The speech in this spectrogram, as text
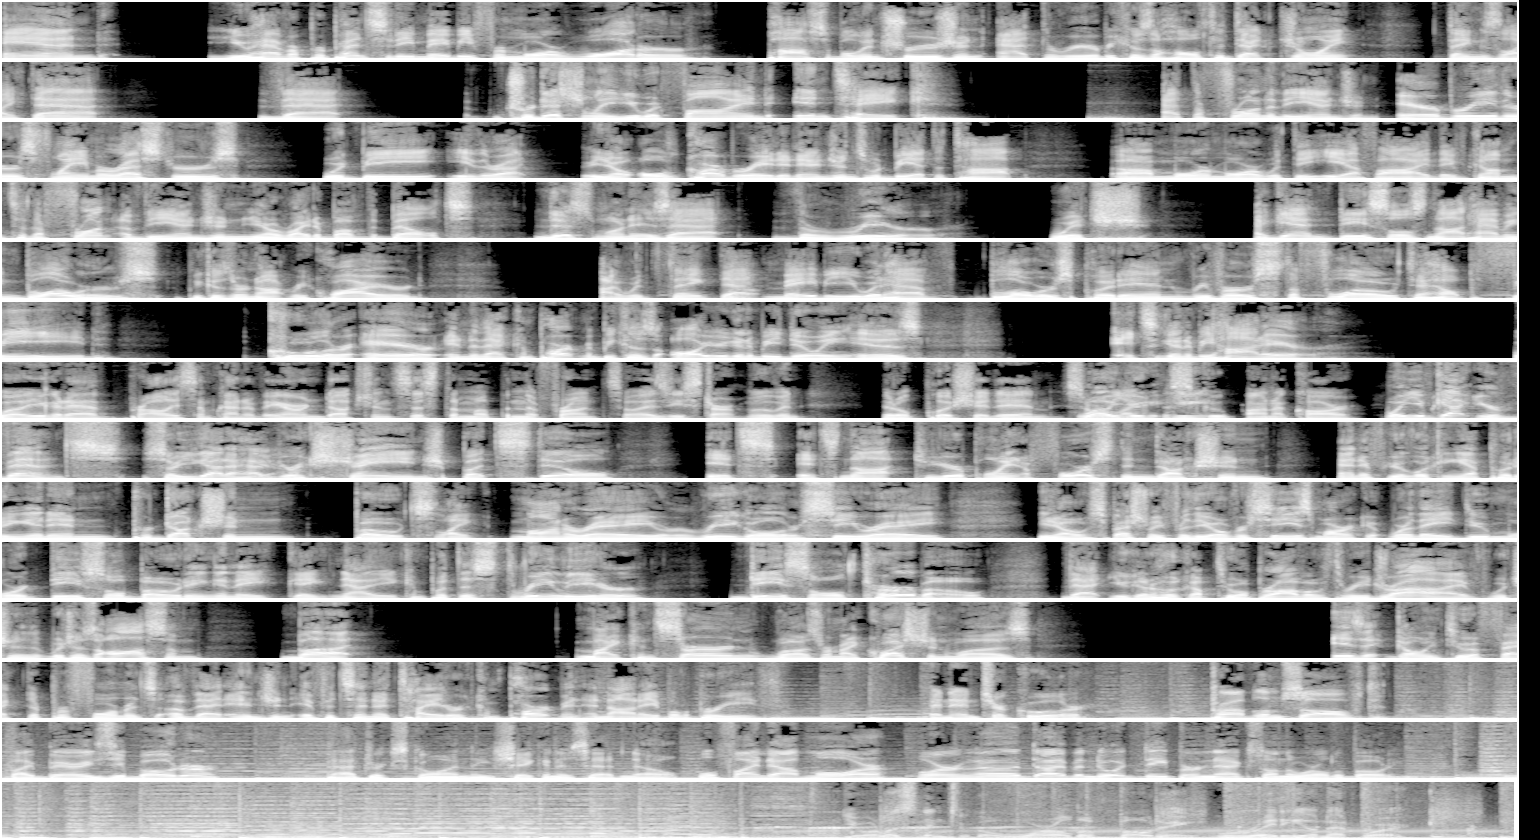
and you have a propensity maybe for more water possible intrusion at the rear because of hull to deck joint, things like that. That traditionally you would find intake at the front of the engine. Air breathers, flame arresters would be either at, you know, old carbureted engines would be at the top. Uh, more and more with the EFI, they've come to the front of the engine, you know, right above the belts. This one is at the rear, which again, diesels not having blowers because they're not required. I would think that maybe you would have blowers put in, reverse the flow to help feed cooler air into that compartment because all you're going to be doing is it's going to be hot air. Well, you're going to have probably some kind of air induction system up in the front. So as you start moving, it'll push it in. Sort Well, like you- the you- scoop on a car. Well, you've got your vents, so you got to have Yeah. your exchange, but still, it's it's not to your point a forced induction. And if you're looking at putting it in production boats like Monterey or Regal or Sea Ray, you know, especially for the overseas market where they do more diesel boating, and they, they now you can put this three liter diesel turbo that you can hook up to a Bravo three drive, which is which is awesome. But my concern was, or my question was, is it going to affect the performance of that engine if it's in a tighter compartment and not able to breathe? An intercooler. Problem solved by Barry Z. Boater. Patrick's going, he's shaking his head no. We'll find out more or uh, dive into it deeper next on the world of boating. Listening to the World of Boating Radio Network.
